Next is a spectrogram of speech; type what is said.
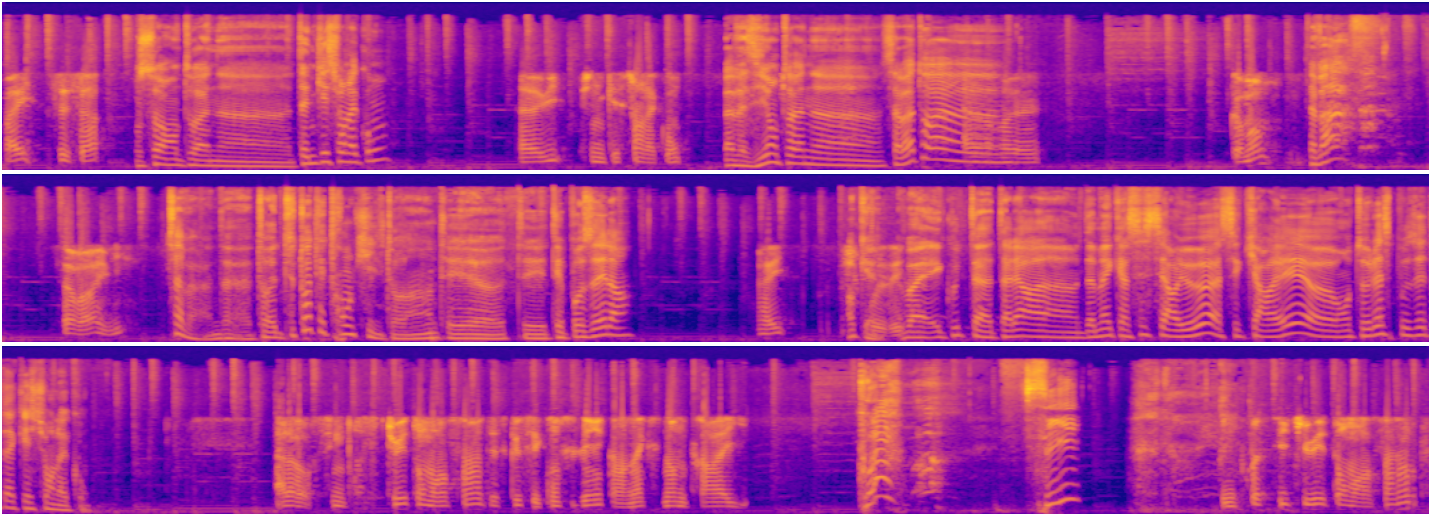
Oui, c'est ça. Bonsoir Antoine. Euh, T'as une question à la con? Euh, oui, j'ai une question à la con. Bah vas-y Antoine, euh, ça va toi euh Alors, euh, comment? Ça va? Ça va, oui. Ça va. Toi, toi, t'es tranquille, toi. hein. T'es, posé là? Oui. Ok. Bah écoute, t'as, l'air d'un mec assez sérieux, assez carré. euh, on te laisse poser ta question, la con. Alors, si une prostituée tombe enceinte, est-ce que c'est considéré comme un accident de travail? Quoi? Si? Une prostituée tombe enceinte,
